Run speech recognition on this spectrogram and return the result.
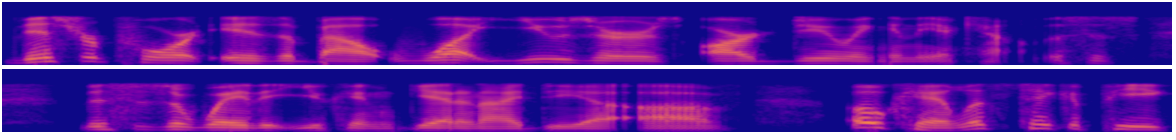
This report is about what users are doing in the account. This is this is a way that you can get an idea of okay, let's take a peek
